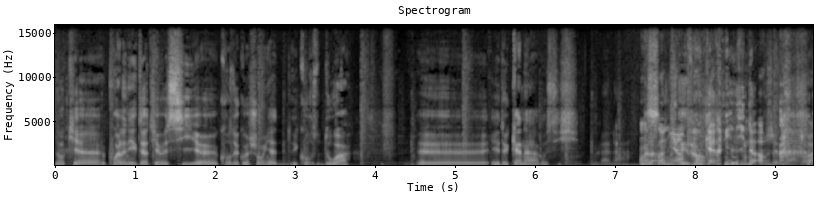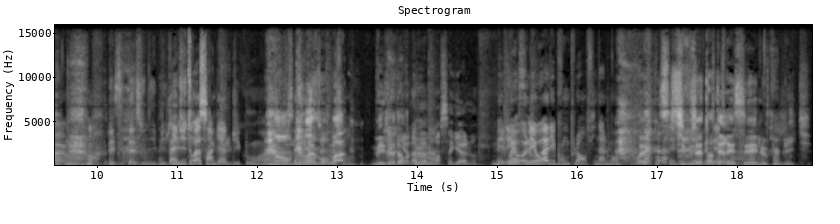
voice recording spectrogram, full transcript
Donc il y a- pour l'anecdote, il y a aussi euh, course de cochons, il y a des courses d'oies euh, et de canards aussi. Oh là là. On Voilà. s'ennuie un peu en Caroline du Nord, je vois. Ouais, vraiment. Les États-Unis Pas du tout à Saint-Gall du coup. hein. Non, Non. vraiment pas. cochon. Mais Il y j'adore en a vraiment que. à Saint-Gall. Mais Léo, Ouais, c'est Léo vrai. a les bons plans finalement. Ouais. C'est Si vous êtes peut-être intéressé, un- le public,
